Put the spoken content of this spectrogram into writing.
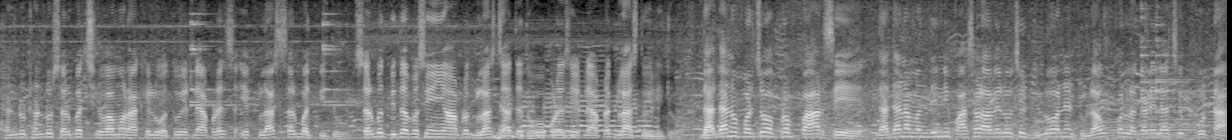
ઠંડુ ઠંડુ શરબત છેવામાં રાખેલું હતું એટલે આપણે એક ગ્લાસ શરબત પીધું. શરબત પીધા પછી અહીંયા આપણે ગ્લાસ જાતે ધોવો પડે છે એટલે આપણે ગ્લાસ ધોઈ લીધો. દાદાનો પરચો અપરંપાર છે. દાદાના મંદિરની પાછળ આવેલો છે ઢૂલો અને ઢૂલા ઉપર લગાડેલા છે ફોટા.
